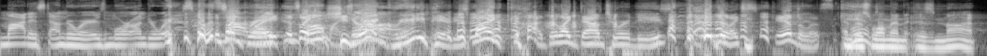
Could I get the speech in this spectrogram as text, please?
modest underwear is more underwear. So it's, It's like not granny. like it's like oh she's God. wearing granny panties. My God, they're like down to her knees. they're like scandalous. And this woman is not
